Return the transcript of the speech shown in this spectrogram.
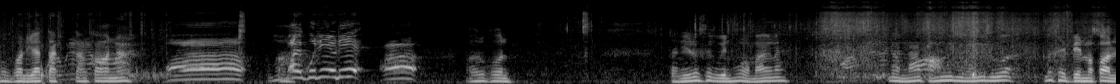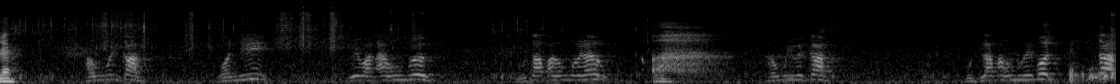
ผมขออนุญาตตักตามก่อนนะไปกูนี่เดี๋ยวนี้เอาทุกคน ตอนนี้รู้สึกเวียนหัวมากนะเหมือนหน้าจะมืดยังไงไม่รู้อะไม่เคยเป็นมาก่อนเลยเอามือก่อนวันนี้ มีวันเอามือกูตามเอามือแล้วเอามือไปก่อนกูรับเอามือให้หมดตาม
